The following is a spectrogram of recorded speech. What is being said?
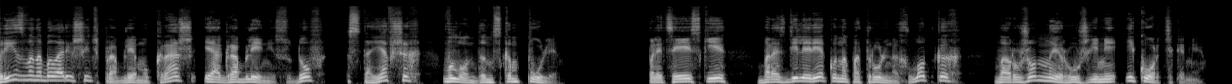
призвана была решить проблему краж и ограблений судов, стоявших в лондонском пуле. Полицейские бороздили реку на патрульных лодках, вооруженные ружьями и кортиками.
